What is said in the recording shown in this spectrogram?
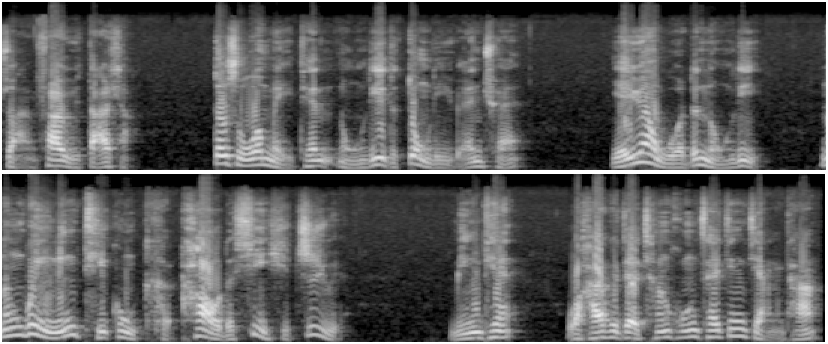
转发与打赏，都是我每天努力的动力源泉。也愿我的努力能为您提供可靠的信息资源。明天我还会在陈红财经讲堂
